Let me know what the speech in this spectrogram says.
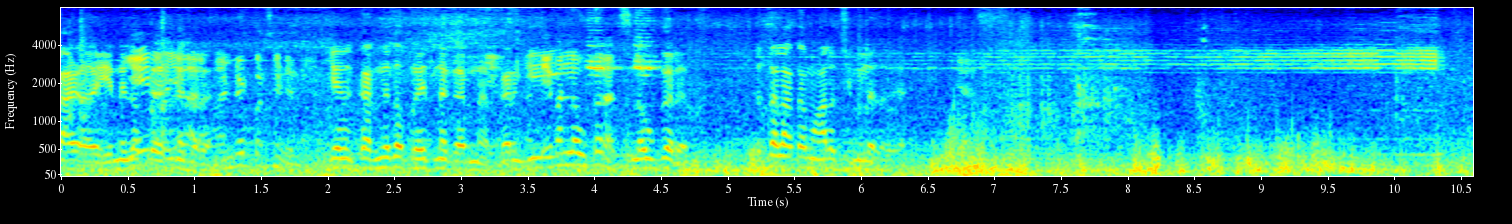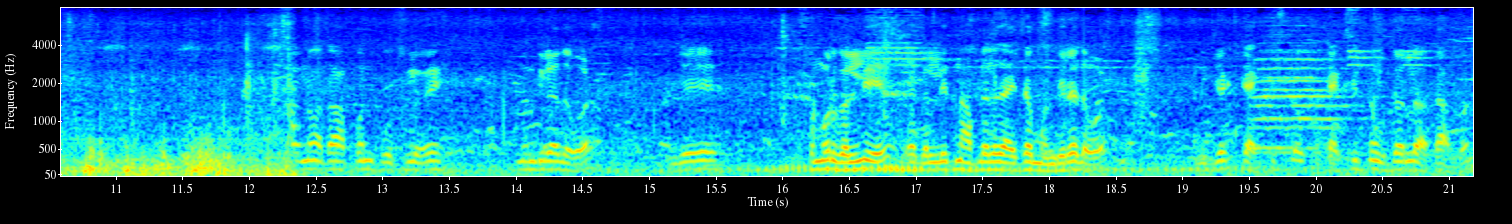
येण्याचा प्रयत्न हंड्रेड पर्सेंट करण्याचा प्रयत्न करणार कारण की लवकरच. लवकरच. तर चला आता महालक्ष्मीला जाऊया. आता आपण पोचलो आहे मंदिराजवळ. म्हणजे समोर गल्ली आहे. या गल्लीतनं आपल्याला जायचं आहे मंदिराजवळ. आणि जे टॅक्सीतनं टॅक्सीतनं उतरलं आता आपण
